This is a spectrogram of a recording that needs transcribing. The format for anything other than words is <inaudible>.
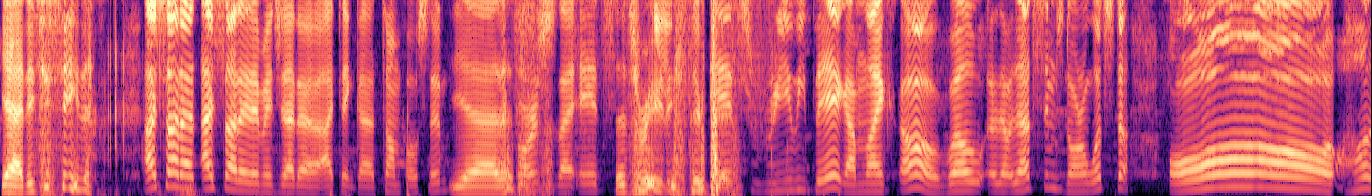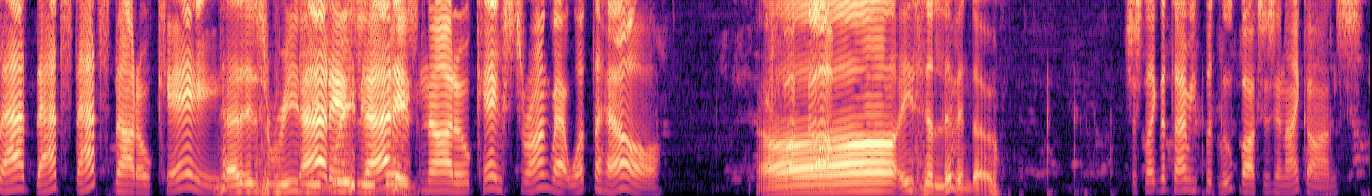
Yeah, did you see that? I saw that I saw that image that uh, I think uh, Tom posted. Yeah, Of that's course, that it's that's really stupid. it's really big. I'm like, oh well, uh, that seems normal. What's the? Oh, oh, that that's that's not okay. that is really That is really that is not okay. Strong bat, what the hell? Oh, he's still living though. Just like the time you put loot boxes in icons.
